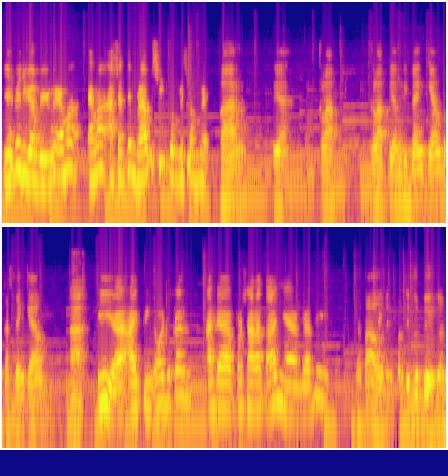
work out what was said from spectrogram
Ya gue juga bingung. Emang emang asetnya berapa sih kok bisa sampai? bar ya klub klub yang di bengkel bekas bengkel Iya, IPO itu kan ada persyaratannya. Berarti nggak tahu deh berarti gede kan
